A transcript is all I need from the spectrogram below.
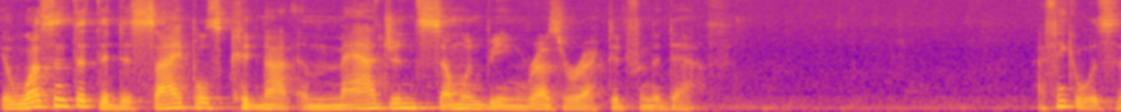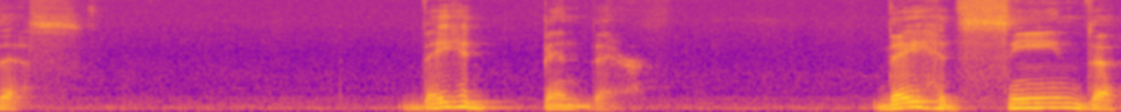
It wasn't that the disciples could not imagine someone being resurrected from the death. I think it was this they had been there. They had seen the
